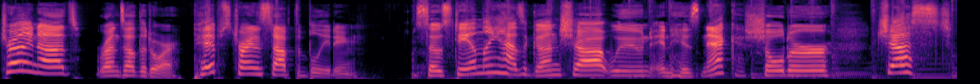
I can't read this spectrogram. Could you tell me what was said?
Charlie nods, runs out the door. Pip's trying to stop the bleeding. So Stanley has a gunshot wound in his neck, shoulder, chest,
